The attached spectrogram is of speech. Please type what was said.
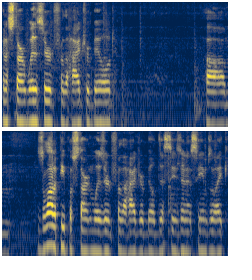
to start Wizard for the Hydra build. Um, there's a lot of people starting Wizard for the Hydra build this season. It seems like,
